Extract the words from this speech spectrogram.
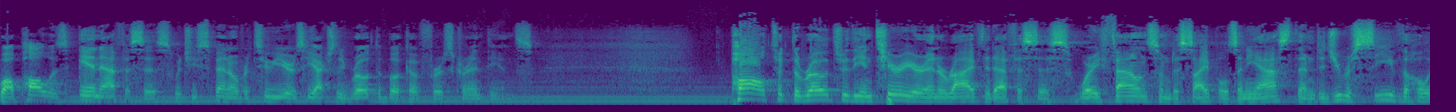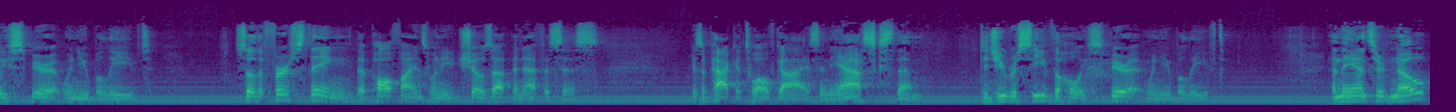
while Paul was in Ephesus, which he spent over two years, he actually wrote the book of 1 Corinthians. Paul took the road through the interior and arrived at Ephesus, where he found some disciples, and he asked them, Did you receive the Holy Spirit when you believed? So, the first thing that Paul finds when he shows up in Ephesus is a pack of 12 guys, and he asks them, Did you receive the Holy Spirit when you believed? And they answered, No,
